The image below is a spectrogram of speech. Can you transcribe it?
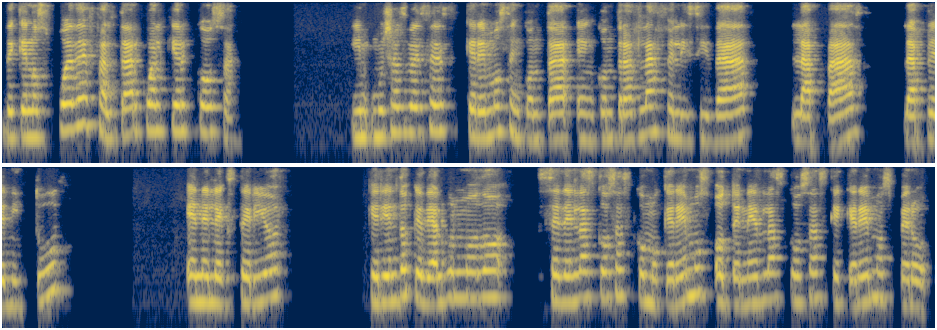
de que nos puede faltar cualquier cosa. Y muchas veces queremos encontrar, encontrar la felicidad, la paz, la plenitud en el exterior, queriendo que de algún modo se den las cosas como queremos o tener las cosas que queremos, pero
